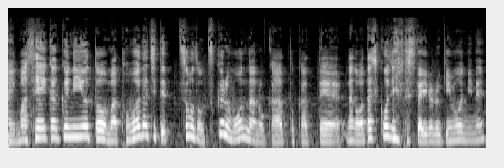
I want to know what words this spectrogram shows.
はい。まあ正確に言うと、まあ友達ってそもそも作るもんなのかとかって、なんか私個人としてはいろいろ疑問にね、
